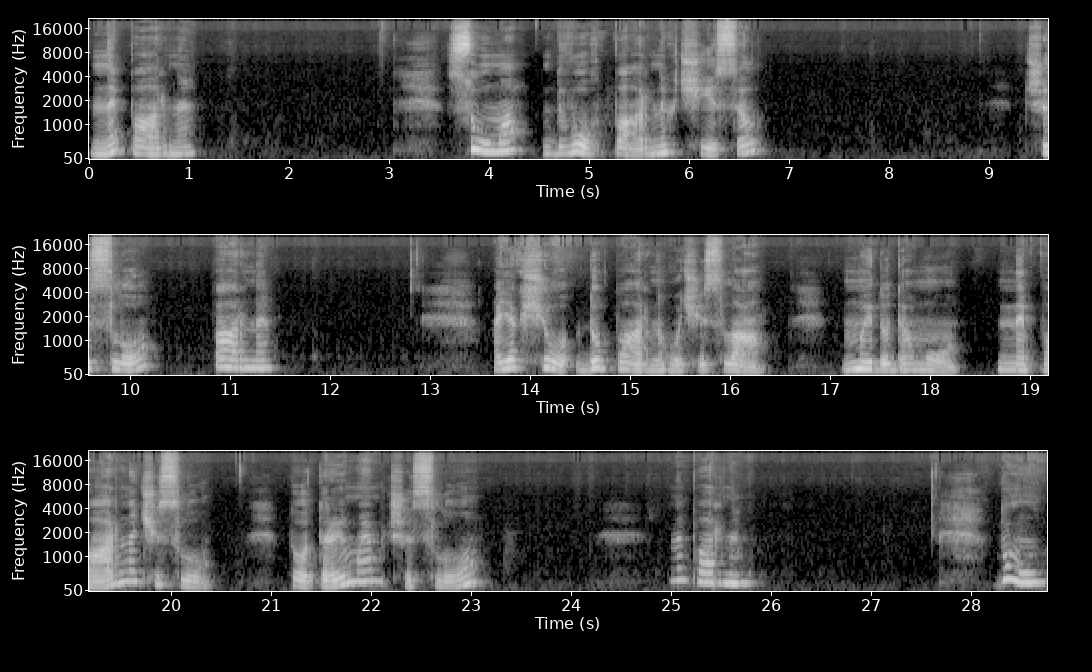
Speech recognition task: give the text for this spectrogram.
непарне. Сума двох парних чисел, число парне. А якщо до парного числа ми додамо непарне число, то отримаємо число непарне. Тому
